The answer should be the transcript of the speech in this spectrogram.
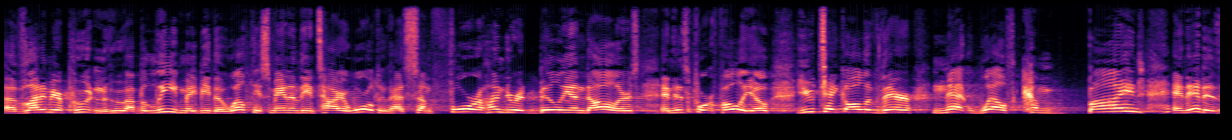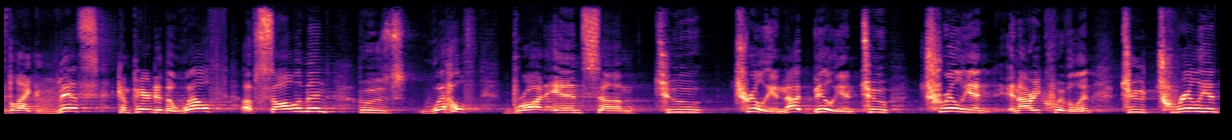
uh, Vladimir Putin, who I believe may be the wealthiest man in the entire world, who has some $400 billion in his portfolio. You take all of their net wealth combined, and it is like this compared to the wealth of Solomon, whose wealth brought in some 2 trillion, not billion, 2 trillion in our equivalent, $2 trillion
